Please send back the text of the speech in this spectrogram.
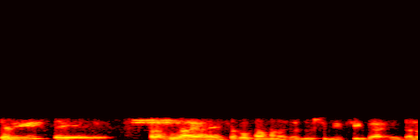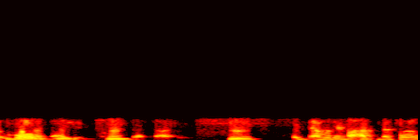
तरी ते प्रभुराया हे सर्वसामान्याच्या दृष्टीने ठीक आहे. त्याला हो. आहे, आहे. पण त्यामध्ये महात्म्याचं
